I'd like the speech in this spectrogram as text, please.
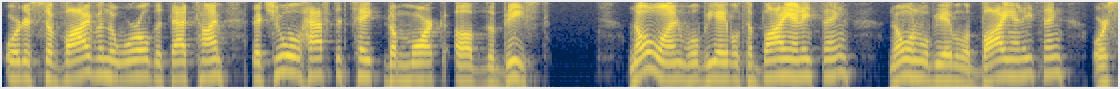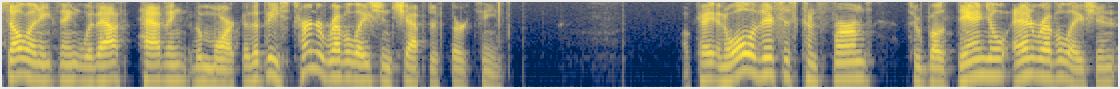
or to survive in the world at that time, that you will have to take the mark of the beast. No one will be able to buy anything. No one will be able to buy anything or sell anything without having the mark of the beast. Turn to Revelation chapter 13. Okay, and all of this is confirmed through both Daniel and Revelation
